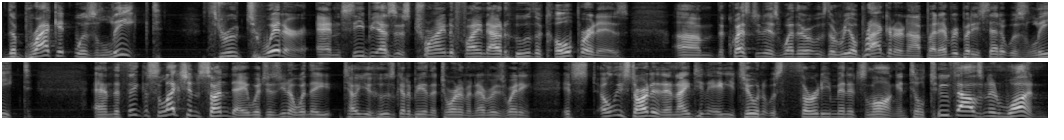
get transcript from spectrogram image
the bracket was leaked through Twitter, and CBS is trying to find out who the culprit is. Um, the question is whether it was the real bracket or not, but everybody said it was leaked. And the thing, Selection Sunday, which is you know when they tell you who's going to be in the tournament, everybody's waiting. It's only started in 1982, and it was 30 minutes long until 2001,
